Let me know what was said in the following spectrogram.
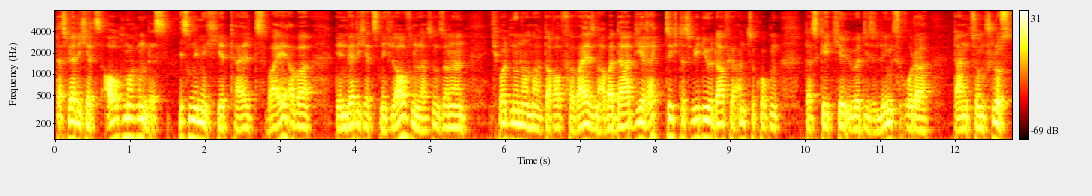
das werde ich jetzt auch machen. Es ist nämlich hier Teil 2, aber den werde ich jetzt nicht laufen lassen, sondern ich wollte nur nochmal darauf verweisen. Aber da direkt sich das Video dafür anzugucken, das geht hier über diese Links oder dann zum Schluss.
